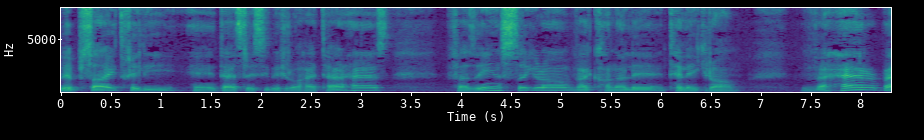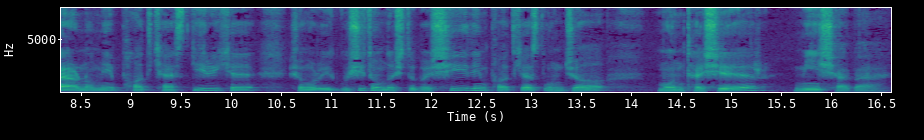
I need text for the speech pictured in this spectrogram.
وبسایت خیلی دسترسی بهش راحت تر هست. فضای اینستاگرام و کانال تلگرام. و هر برنامه پادکست گیری که شما روی گوشیتون داشته باشید این پادکست اونجا منتشر می شود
